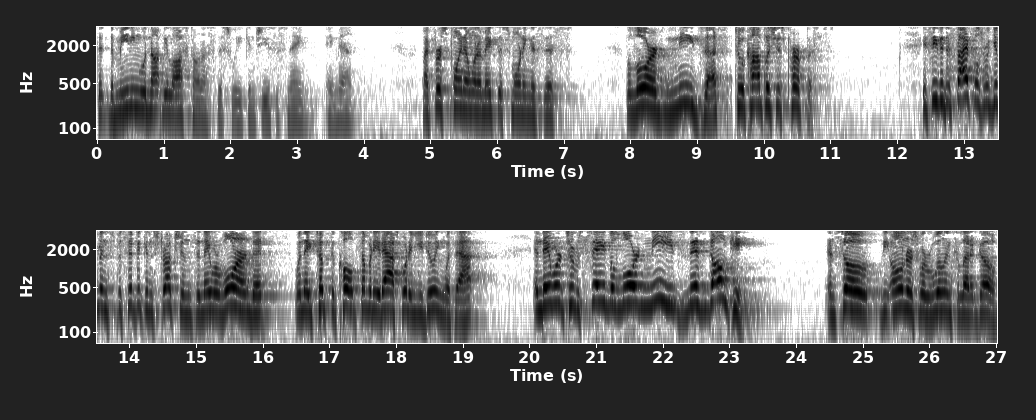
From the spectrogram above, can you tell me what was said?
that the meaning would not be lost on us this week. In Jesus' name, amen. My first point I want to make this morning is this the Lord needs us to accomplish His purpose. You see, the disciples were given specific instructions, and they were warned that when they took the colt, somebody had asked, What are you doing with that? And they were to say, The Lord needs this donkey. And so the owners were willing to let it go.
